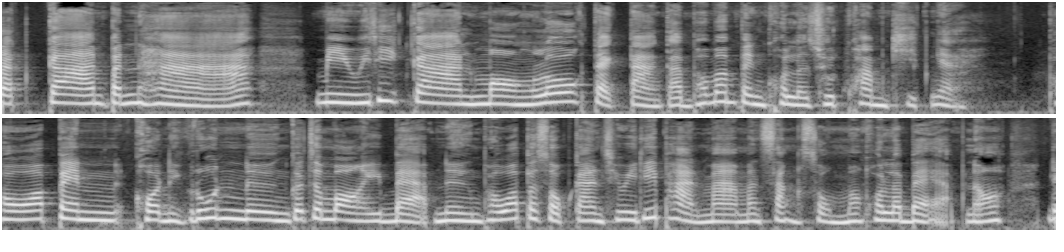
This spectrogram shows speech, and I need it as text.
จัดการปัญหา มีวิธีการมองโลกแตกต่างกันเพราะมันเป็นคนละชุดความคิดไงเพราะว่าเป็นคนอีกรุ่นหนึ่งก็จะมองอีกแบบหนึ่งเพราะว่าประสบการณ์ชีวิตที่ผ่านมามันสั่งสมมาคนละแบบเนาะเ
